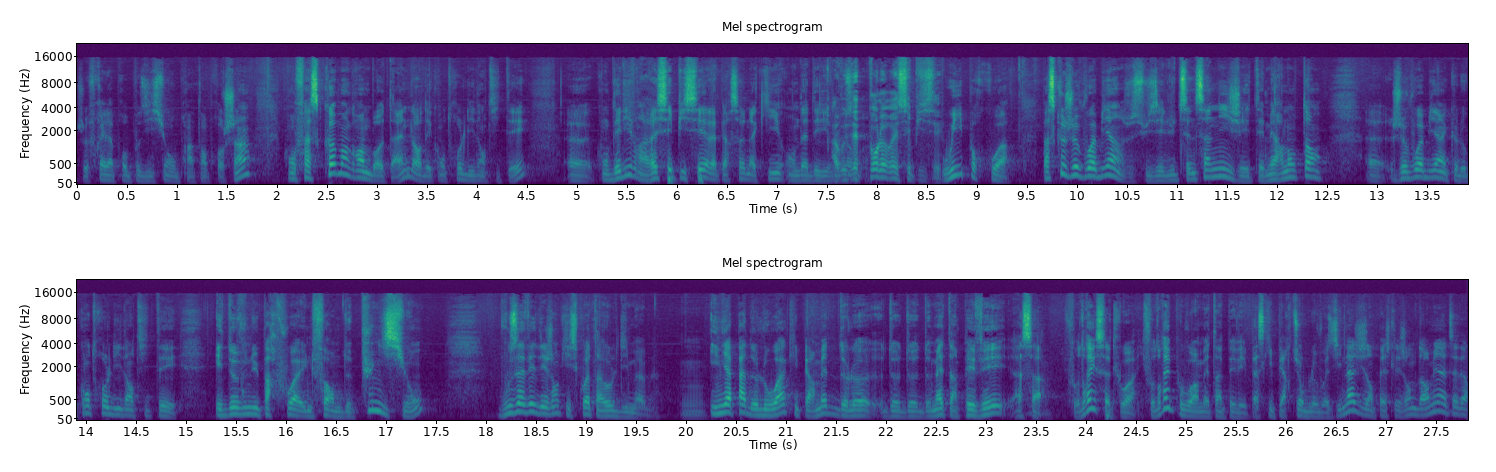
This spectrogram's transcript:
je ferai la proposition au printemps prochain qu'on fasse comme en Grande-Bretagne lors des contrôles d'identité, euh, qu'on délivre un récépissé à la personne à qui on a délivré. Ah, vous êtes pour le récépissé? Oui, pourquoi? Parce que je vois bien, je suis élu de Seine-Saint-Denis, j'ai été maire longtemps, je vois bien que le contrôle d'identité est devenu parfois une forme de punition vous avez des gens qui squattent un hall d'immeuble. Hmm. Il n'y a pas de loi qui permette de, mettre un PV à ça. Il faudrait cette loi, il faudrait pouvoir mettre un PV, parce qu'ils perturbent le voisinage, ils empêchent les gens de dormir, etc.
